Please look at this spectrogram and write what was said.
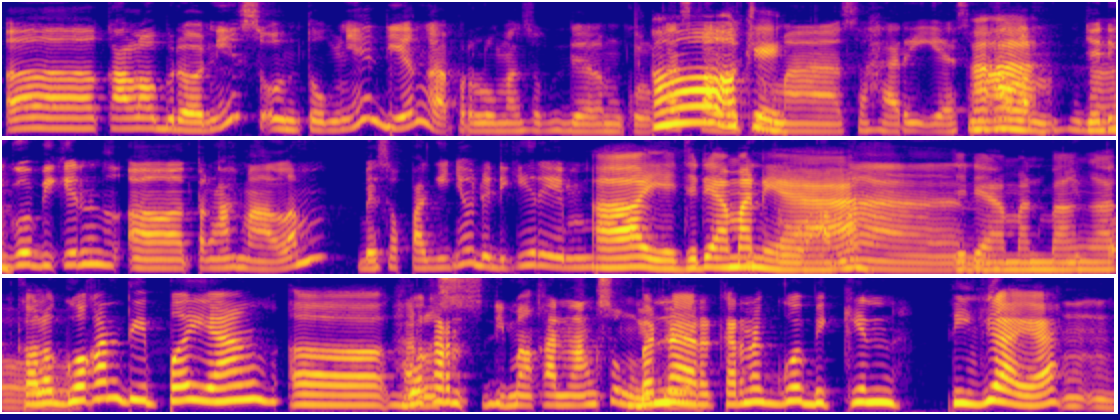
Eh, kalau brownies untungnya dia nggak perlu masuk di dalam kulkas Oh, kalau oke. cuma sehari ya semalam. Ah, ah, Jadi ah. gue bikin eh, tengah malam, besok paginya udah dikirim. Ah ya, jadi aman Gitu, ya. aman. Jadi aman banget. Gitu. Kalau gua kan tipe yang eh gua kan harus dimakan langsung benar karena gue bikin tiga ya. ya? Mm-mm,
